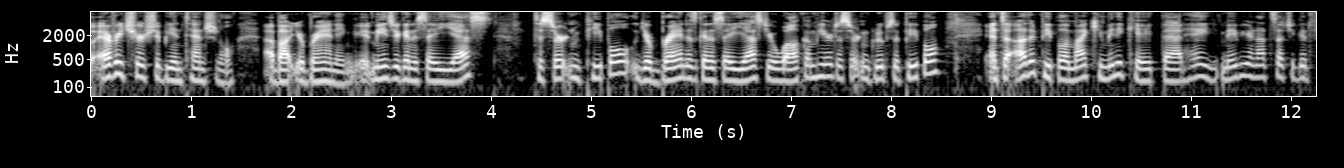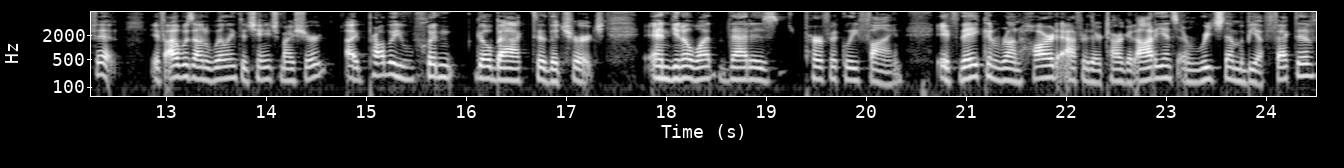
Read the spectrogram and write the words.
every church should be intentional about your branding. It means you're going to say yes to certain people. Your brand is going to say, yes, you're welcome here to certain groups of people. And to other people, it might communicate that, hey, maybe you're not such a good fit. If I was unwilling to change my shirt, I probably wouldn't go back to the church. And you know what? That is perfectly fine. If they can run hard after their target audience and reach them and be effective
